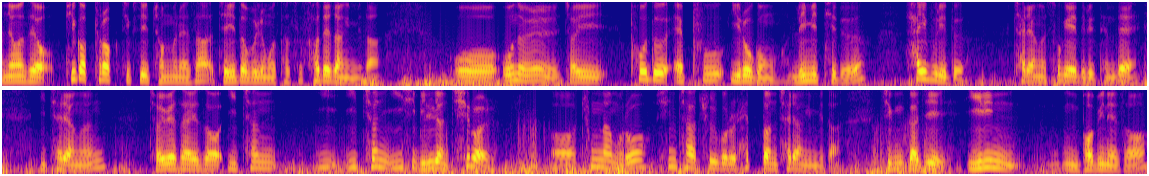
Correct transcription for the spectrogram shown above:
안녕하세요. 픽업 트럭 직수입 전문회사 JW 모터스 서대장입니다. 오, 오늘 저희 포드 F150 리미티드 하이브리드 차량을 소개해 드릴 텐데 이 차량은 저희 회사에서 2000, 2021년 7월 어, 충남으로 신차 출고를 했던 차량입니다. 지금까지 1인 법인에서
